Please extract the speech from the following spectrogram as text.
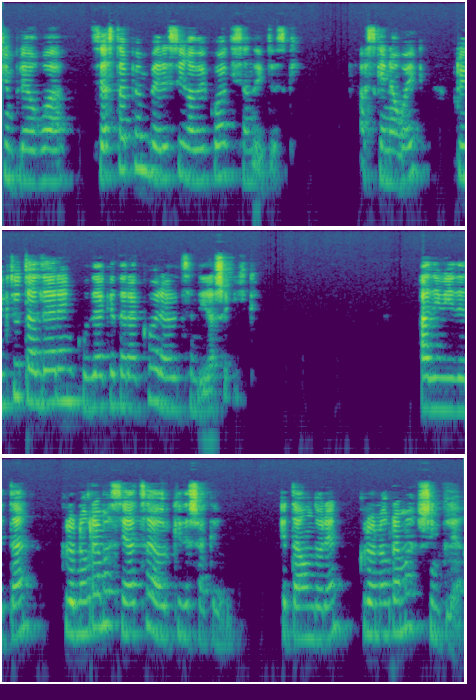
simpleagoa, zehaztapen berezi gabekoak izan daitezke. Azken hauek, proiektu taldearen kudeaketarako erabiltzen dira segik. Adibidetan, kronograma zehatza aurki dezakegu, eta ondoren, kronograma simplea.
